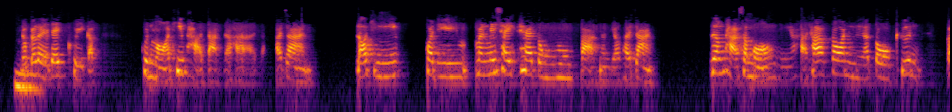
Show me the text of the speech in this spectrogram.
ๆแล้วก็เลยได้คุยกับคุณหมอที่ผ่าตัดนะคะอาจารย์ แล้วทีนี้พอดีมันไม่ใช่แค่ตรงมุมปากอย่างเดียวพระอาจารย์ เรื่องผ่าสมองอย่างเงี้ยค่ะ ถ้าก้อนเนื้อโตขึ้น ก็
